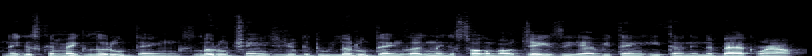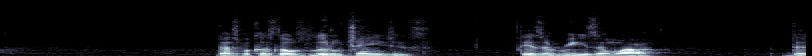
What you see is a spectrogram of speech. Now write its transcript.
Niggas can make little things, little changes. You can do little things like niggas talking about Jay Z, everything he done in the background. That's because those little changes. There's a reason why the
